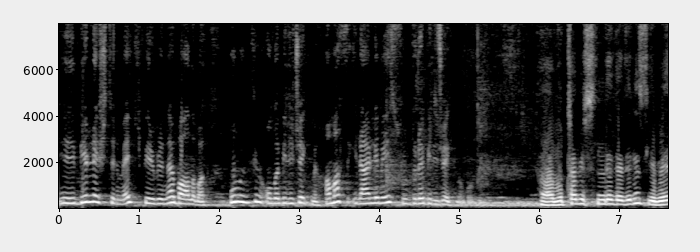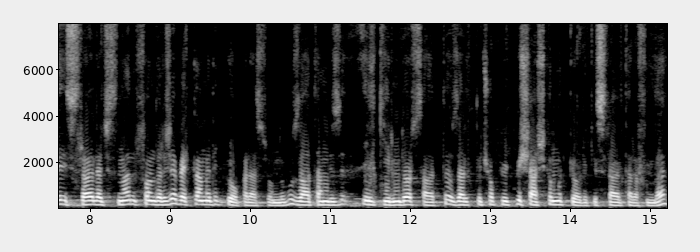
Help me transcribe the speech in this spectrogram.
e, birleştirmek, birbirine bağlamak. Bu mümkün olabilecek mi? Hamas ilerlemeyi sürdürebilecek mi burada? Bu tabii sizin de dediğiniz gibi İsrail açısından son derece beklenmedik bir operasyondu bu. Zaten biz ilk 24 saatte özellikle çok büyük bir şaşkınlık gördük İsrail tarafında.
